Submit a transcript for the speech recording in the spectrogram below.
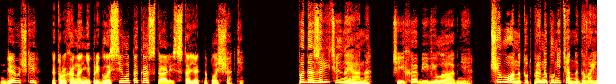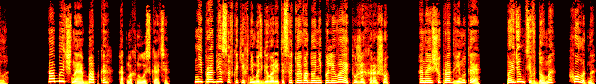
Девочки, которых она не пригласила, так и остались стоять на площадке. — Подозрительная она, — тихо объявила Агния. Чего она тут про инопланетян наговорила? — Обычная бабка, — отмахнулась Катя. — Не про бесов каких-нибудь говорит и святой водой не поливает, уже хорошо. Она еще продвинутая. Пойдемте в дом, а? Холодно.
